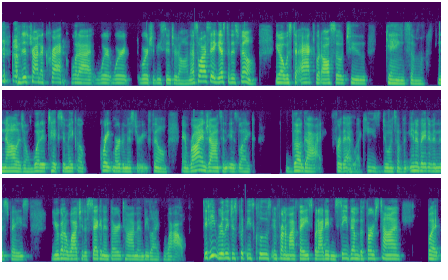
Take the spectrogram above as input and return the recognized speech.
I'm just trying to crack what I where where where it should be centered on. That's why I say yes to this film. You know, was to act, but also to gain some knowledge on what it takes to make a great murder mystery film. And Rian Johnson is like the guy for that. Mm-hmm. Like he's doing something innovative in this space. You're gonna watch it a second and third time and be like, wow, did he really just put these clues in front of my face, but I didn't see them the first time? But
